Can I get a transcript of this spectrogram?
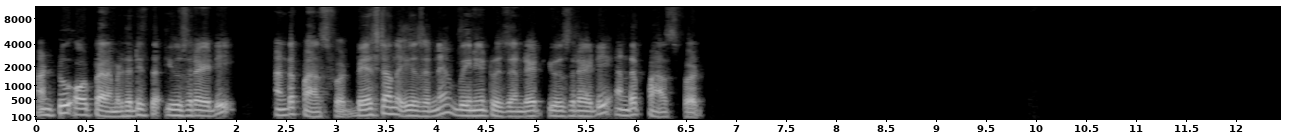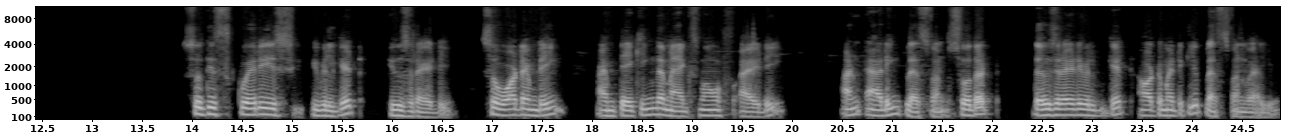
and two out parameters that is the user ID and the password. Based on the username, we need to generate user ID and the password. So this query is, you will get user ID. So what I'm doing, I'm taking the maximum of ID and adding plus one so that the user ID will get automatically plus one value.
